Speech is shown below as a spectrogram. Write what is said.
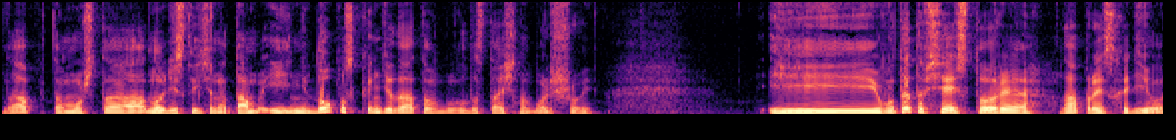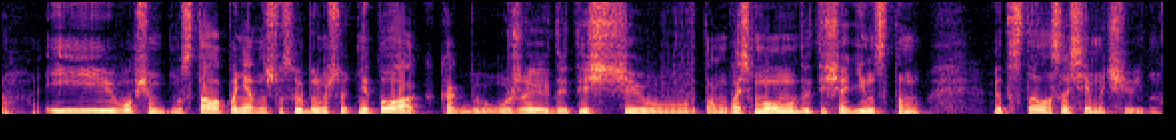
да, потому что, ну, действительно, там и недопуск кандидатов был достаточно большой, и вот эта вся история, да, происходила. И, в общем, стало понятно, что с выборами что-то не то, а как бы уже к 2008-2011 это стало совсем очевидно.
